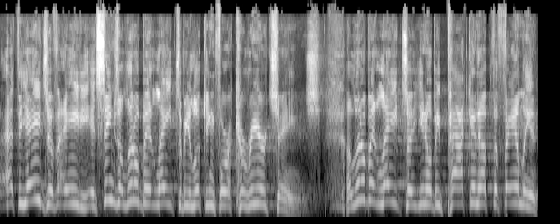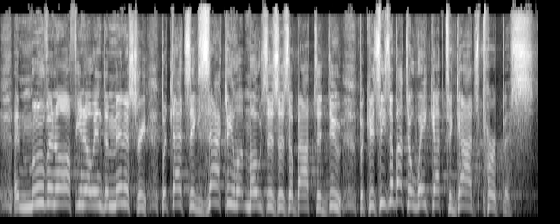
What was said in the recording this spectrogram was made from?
At the age of 80, it seems a little bit late to be looking for a career change. A little bit late to, you know, be packing up the family and, and moving off, you know, into ministry. But that's exactly what Moses is about to do because he's about to wake up to God's purpose.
